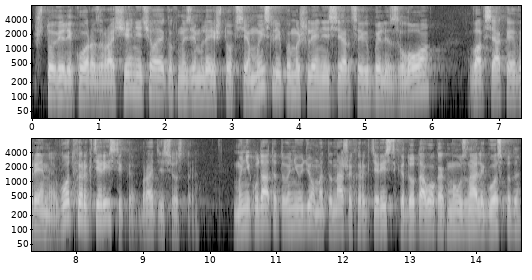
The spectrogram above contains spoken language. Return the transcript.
что велико развращение человеков на земле, и что все мысли и помышления сердца их были зло во всякое время. Вот характеристика, братья и сестры. Мы никуда от этого не уйдем. Это наша характеристика до того, как мы узнали Господа,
